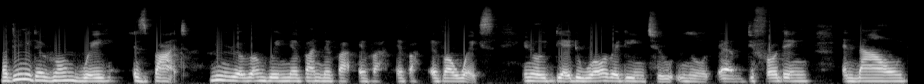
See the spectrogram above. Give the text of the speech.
But doing it the wrong way is bad. Doing it the wrong way never, never, ever, ever, ever works you know, they, they were already into, you know, um, defrauding. And now,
